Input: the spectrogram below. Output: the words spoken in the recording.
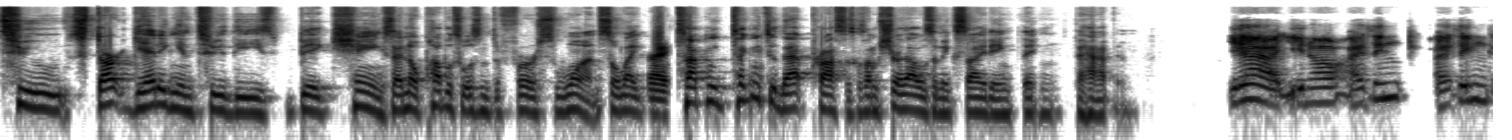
to start getting into these big chains? I know publix wasn't the first one. So like right. talk me take me to that process because i'm sure that was an exciting thing to happen yeah, you know, I think I think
